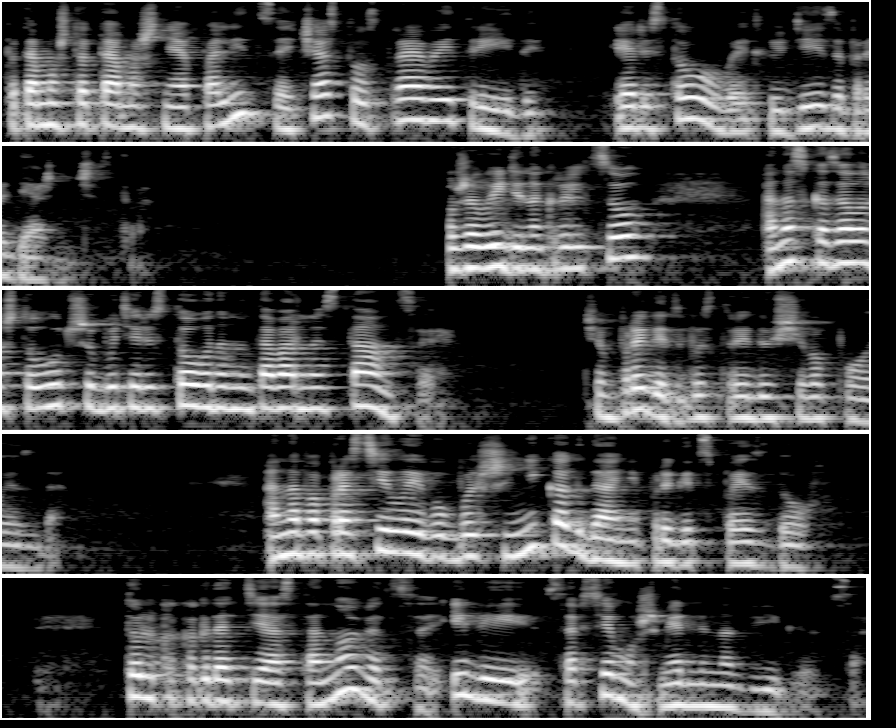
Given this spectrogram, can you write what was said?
потому что тамошняя полиция часто устраивает рейды и арестовывает людей за бродяжничество. Уже выйдя на крыльцо, она сказала, что лучше быть арестованным на товарной станции, чем прыгать с быстро идущего поезда. Она попросила его больше никогда не прыгать с поездов, только когда те остановятся или совсем уж медленно двигаются.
